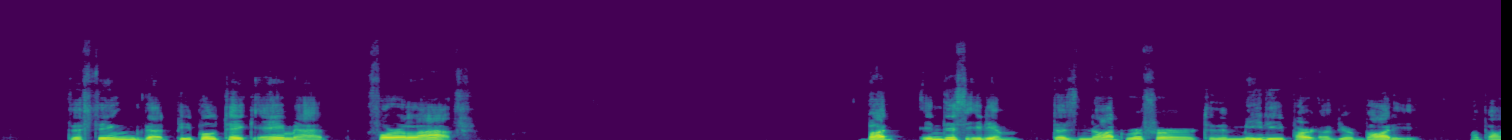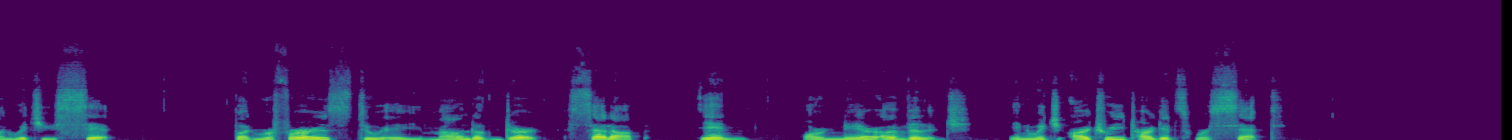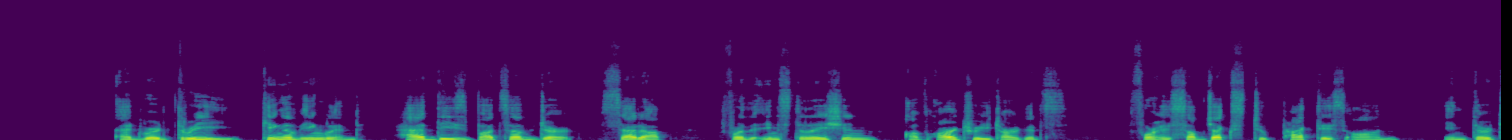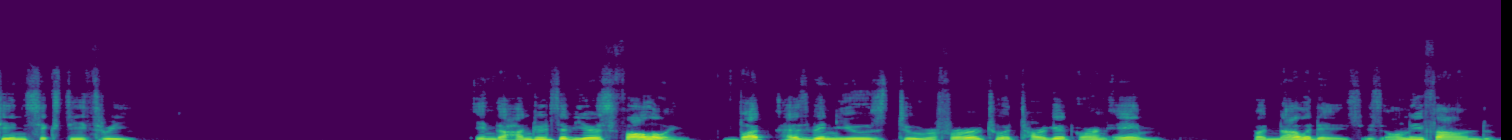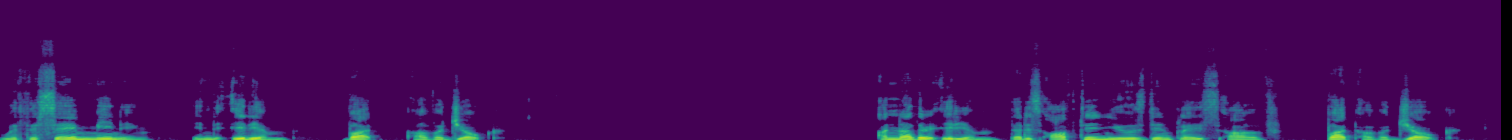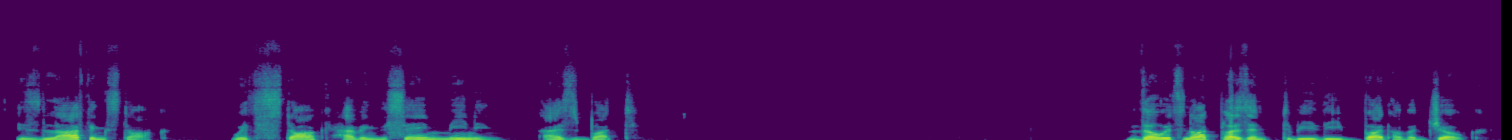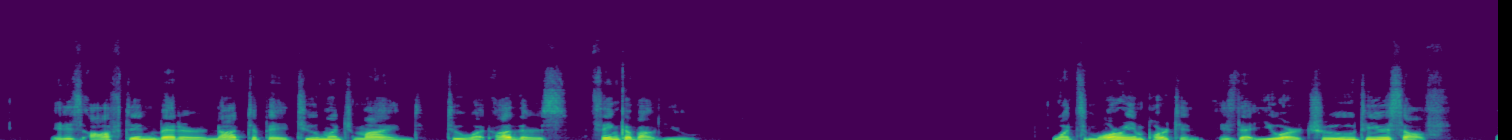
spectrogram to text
the thing that people take aim at for a laugh. Butt in this idiom does not refer to the meaty part of your body upon which you sit but refers to a mound of dirt set up in or near a village in which archery targets were set. Edward III, King of England, had these butts of dirt set up for the installation of archery targets for his subjects to practice on in 1363. In the hundreds of years following, butt has been used to refer to a target or an aim, but nowadays is only found with the same meaning in the idiom butt of a joke. Another idiom that is often used in place of butt of a joke is laughing stock with stock having the same meaning as butt. Though it's not pleasant to be the butt of a joke, it is often better not to pay too much mind to what others think about you. What's more important is that you are true to yourself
